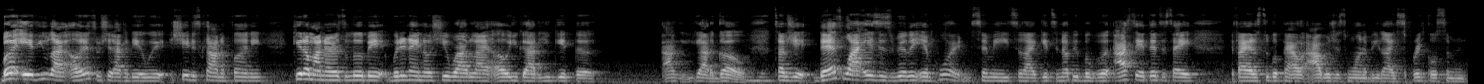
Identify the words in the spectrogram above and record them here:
But if you like, oh, that's some shit I can deal with. Shit is kind of funny. Get on my nerves a little bit, but it ain't no shit where I'm like, oh, you got to you get the, I, you got to go type shit. That's why it's just really important to me to like get to know people. But I said that to say, if I had a superpower, I would just want to be like sprinkle some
